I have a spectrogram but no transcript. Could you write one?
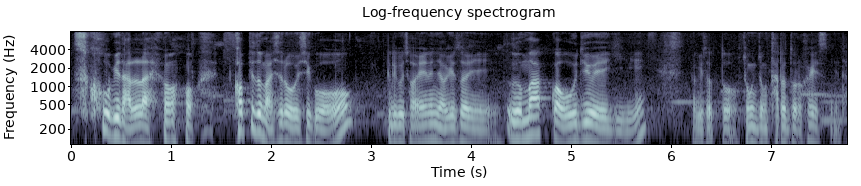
스코업이 달라요. 커피도 마시러 오시고 그리고 저희는 여기서 이 음악과 오디오 얘기 여기서 또 종종 다루도록 하겠습니다.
